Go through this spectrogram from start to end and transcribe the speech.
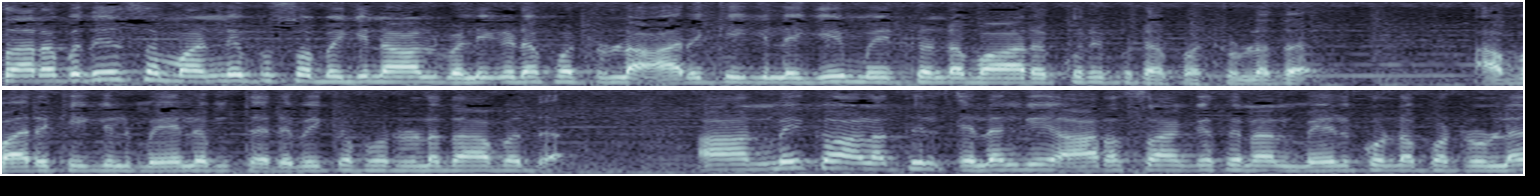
சர்வதேச மன்னிப்பு சபையினால் வெளியிடப்பட்டுள்ள அறிக்கையிலேயே மேற்கண்டவாறு குறிப்பிடப்பட்டுள்ளது. அவ்வறிக்கையில் மேலும் தெரிவிக்கப்பட்டுள்ளதாவது அண்மை காலத்தில் இலங்கை அரசாங்கத்தினால் மேற்கொள்ளப்பட்டுள்ள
